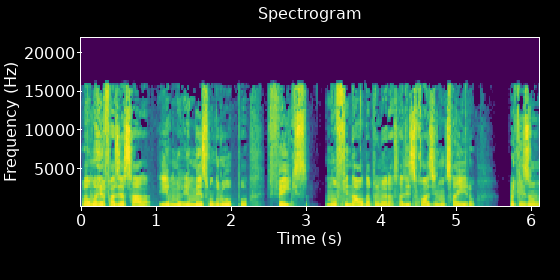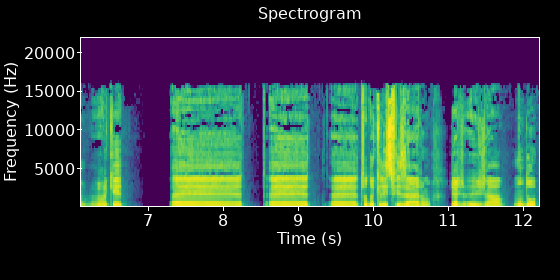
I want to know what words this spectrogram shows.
vamos refazer a sala. E o, e o mesmo grupo fez, no final da primeira sala, eles quase não saíram. Porque eles não, porque é, é, é, tudo que eles fizeram já, já mudou.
